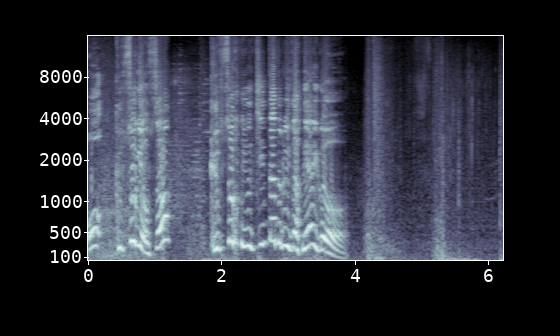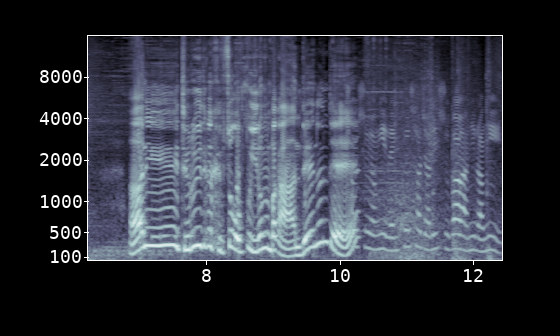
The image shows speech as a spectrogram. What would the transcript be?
어? 급속이 없어? 급속 없는 찐따 드루이드 아니야 이거 아니 드루이드가 급속 없고 이러면 막 안 되는데 수영이 랭크 사자릿수가 아니라니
